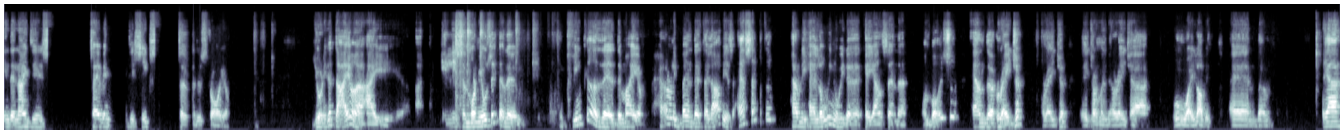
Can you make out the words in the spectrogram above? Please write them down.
in the 1976 uh, destroyer. During the time uh, I, I listen more music and uh, think uh, the, the my early band that I love is Accept, Early Helloween with uh, Kai Hansen uh, on voice and uh, Rage, Rage, a German Rage. Uh, oh, I love it. And um, yeah,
